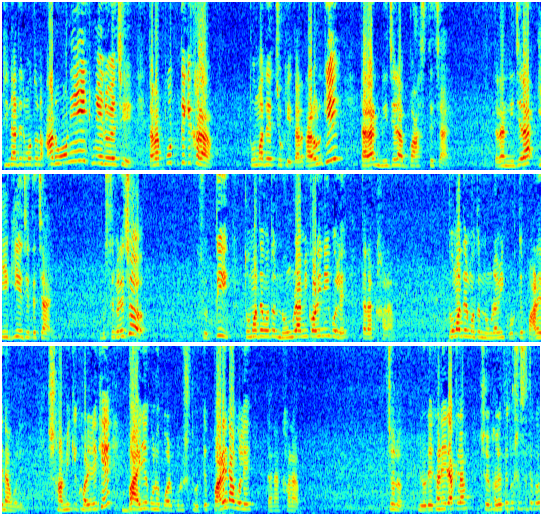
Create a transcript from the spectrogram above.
টিনাদের মতন আরও অনেক মেয়ে রয়েছে, তারা প্রত্যেকে খারাপ। তোমাদের চোখে। তার কারণ কি? তারা নিজেরা বাঁচতে চায়। তারা নিজেরা এগিয়ে যেতে চায়। বুঝতে পেরেছ? সত্যি, তোমাদের মতো নোংরামি করেনি বলে তারা খারাপ। তোমাদের মতো নোংরামি করতে পারে না বলে, স্বামীকে ঘরে রেখে বাইরে কোনো পরপুরুষ ধরতে পারে না বলে তারা খারাপ। চলো ভিডিওটা এখানেই রাখলাম। সে ভালো থেকো, সুস্থ থেকো।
